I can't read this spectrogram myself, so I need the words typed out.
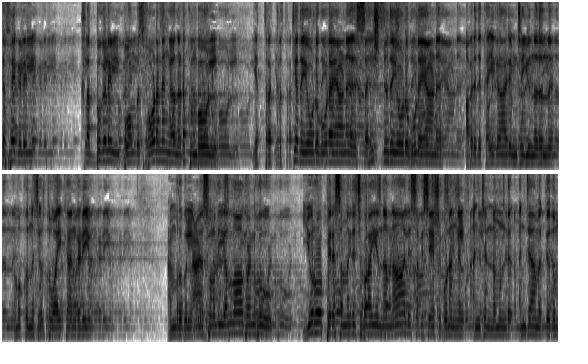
കഫേകളിൽ ക്ലബുകളിൽ ബോംബ് സ്ഫോടനങ്ങൾ നടക്കുമ്പോൾ എത്ര കൃത്യതയോടുകൂടെയാണ് സഹിഷ്ണുതയോടുകൂടെയാണ് അവരത് കൈകാര്യം ചെയ്യുന്നതെന്ന് നമുക്കൊന്ന് ചേർത്ത് വായിക്കാൻ കഴിയും അമ്രുബുൽ ആസ് റളിയല്ലാഹു അൻഹു യൂറോപ്യരെ സംബന്ധിച്ച് പറയുന്ന നാല് സവിശേഷ ഗുണങ്ങൾ അഞ്ചെണ്ണമുണ്ട്. അഞ്ചാമത്തേതും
